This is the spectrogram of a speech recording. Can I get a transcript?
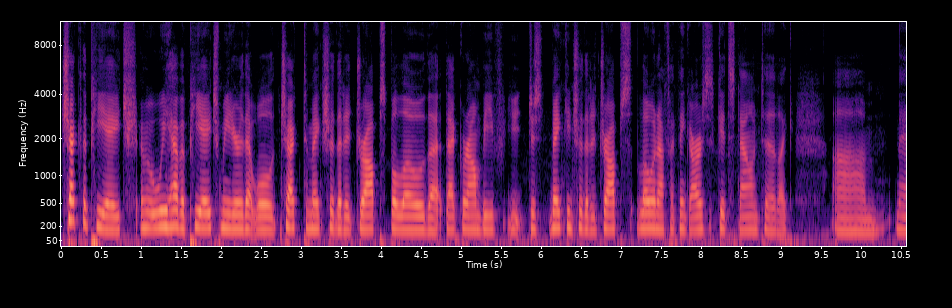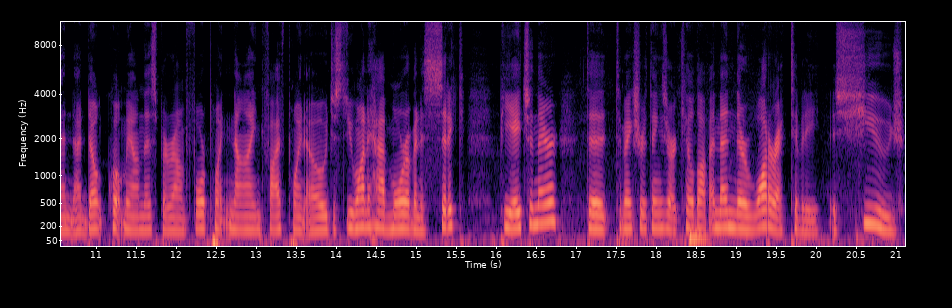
check the pH. I mean, we have a pH meter that will check to make sure that it drops below that, that ground beef. You, just making sure that it drops low enough. I think ours gets down to like, um, man, don't quote me on this, but around 4.9, 5.0. Just you want to have more of an acidic pH in there to, to make sure things are killed off. And then their water activity is huge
